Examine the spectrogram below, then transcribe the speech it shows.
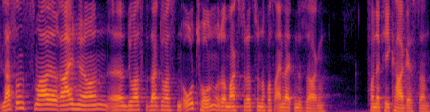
Lass uns mal reinhören. Äh, du hast gesagt, du hast einen O-Ton oder magst du dazu noch was Einleitendes sagen? Von der PK gestern.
